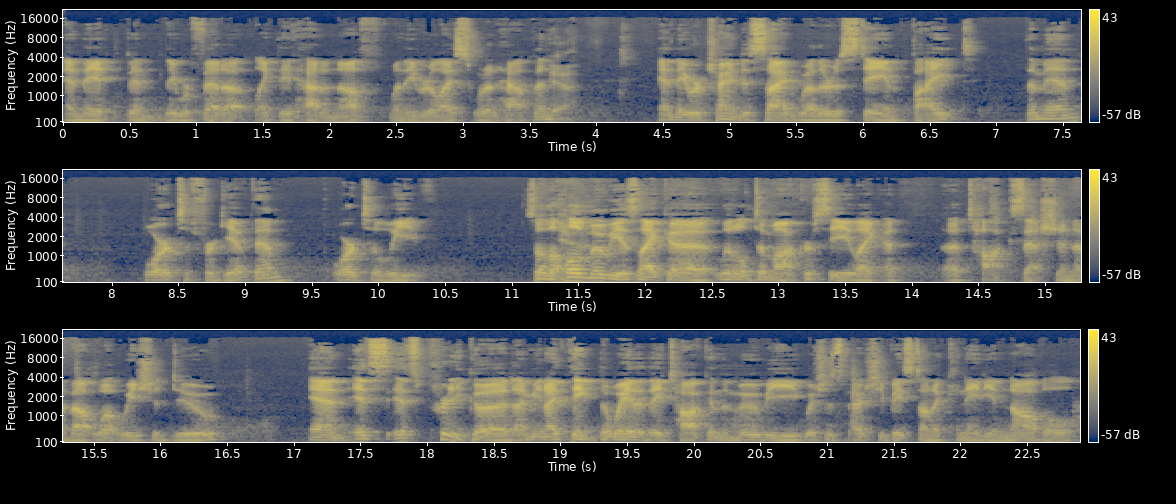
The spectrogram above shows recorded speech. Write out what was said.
and they had been they were fed up, like they'd had enough when they realized what had happened yeah and they were trying to decide whether to stay and fight the men or to forgive them or to leave. So the whole movie is like a little democracy, like a, a talk session about what we should do. And it's it's pretty good. I mean, I think the way that they talk in the movie, which is actually based on a Canadian novel,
